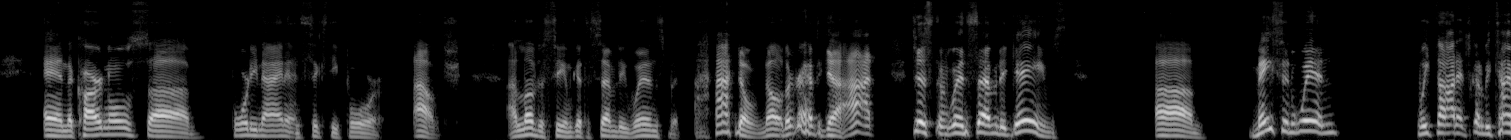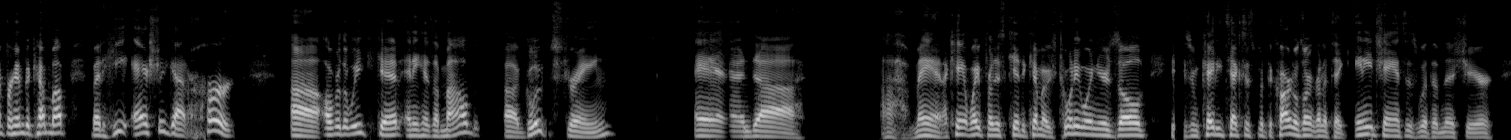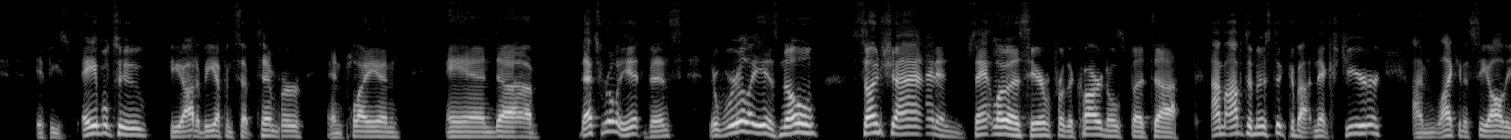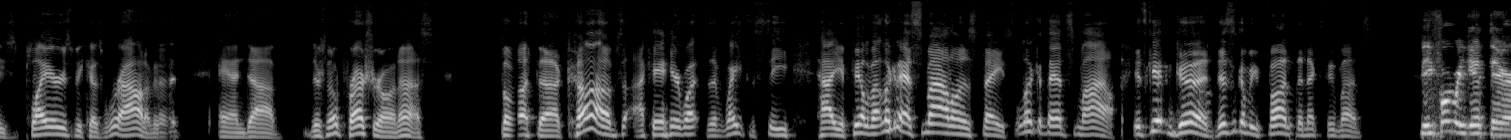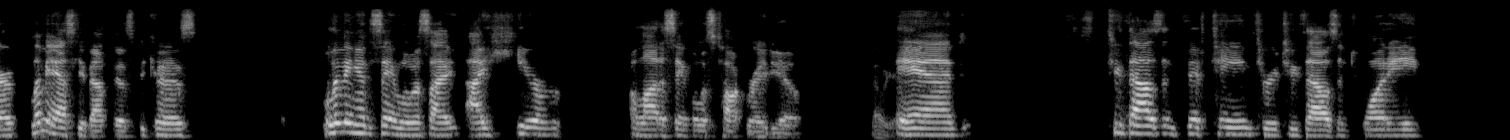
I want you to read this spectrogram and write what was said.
And the cardinals uh 49 and 64 ouch. I'd love to see him get to 70 wins but i don't know. They're going to have to get hot just to win 70 games. Um, Masyn Winn, we thought it's going to be time for him to come up, but he actually got hurt uh, over the weekend and he has a mild uh, glute strain. And uh, oh, man, I can't wait for this kid to come up. He's 21 years old. He's from Katy, Texas, but the Cardinals aren't going to take any chances with him this year. If he's able to, he ought to be up in September and playing. And uh, that's really it, Vince. There really is no sunshine in St. Louis here for the Cardinals, but uh, I'm optimistic about next year. I'm liking to see all these players because we're out of it, and uh, there's no pressure on us. But the Cubs, I can't hear what. To wait to see how you feel about. Look at that smile on his face. Look at that smile. It's getting good. This is going to be fun the next two months. Before we get there, let me ask you about this because living in St. Louis, I I hear a lot of St. Louis talk radio. Oh yeah. And 2015 through 2020,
